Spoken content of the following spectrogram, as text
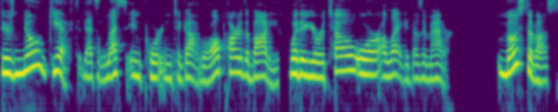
there's no gift that's less important to God. We're all part of the body, whether you're a toe or a leg, it doesn't matter. Most of us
